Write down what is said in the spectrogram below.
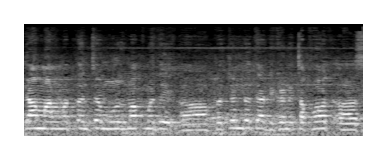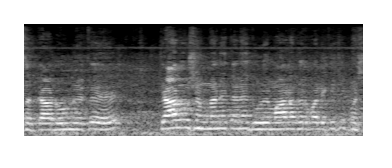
त्या मालमत्तांच्या मोजमापमध्ये प्रचंड त्या ठिकाणी तफावत सध्या आढळून येते. त्या अनुषंगाने त्याने धुळे महानगरपालिकेची फस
